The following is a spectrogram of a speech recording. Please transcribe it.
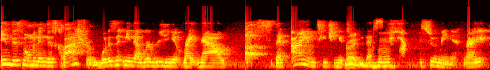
in this moment in this classroom? What does it mean that we're reading it right now, us, that I am teaching it right. to, you, that mm-hmm. you are consuming it, right?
